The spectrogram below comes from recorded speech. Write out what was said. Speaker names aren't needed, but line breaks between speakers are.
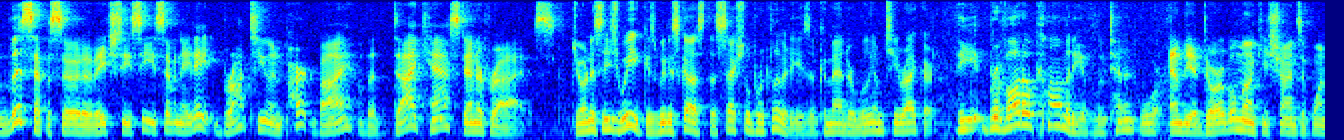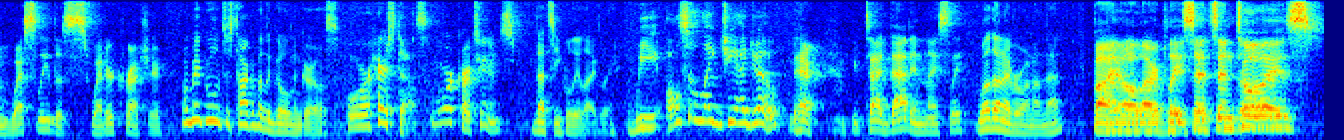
This episode of HCC 788 brought to you in part by the Diecast Enterprise.
Join us each week as we discuss the sexual proclivities of Commander William T. Riker.
The bravado comedy of Lieutenant Worf.
And the adorable monkey shines of one Wesley the Sweater Crusher.
Or maybe we'll just talk about the Golden Girls.
Or hairstyles.
Or cartoons.
That's equally likely.
We also like G.I. Joe.
There, we tied that in nicely.
Well done, everyone, on that.
Buy all our playsets and toys.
